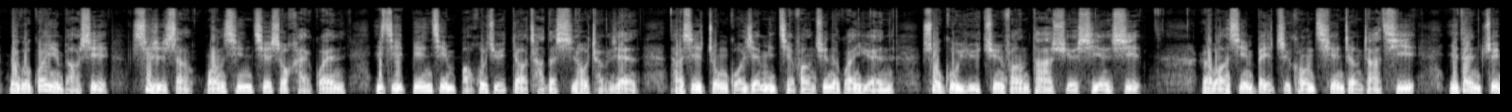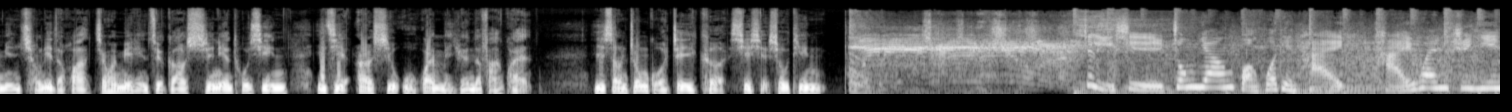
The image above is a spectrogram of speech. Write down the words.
美国官员表示，事实上，王鑫接受海关以及边境保护局调查的时候承认，他是中国人民解放军的官员，受雇于军方大学实验室。而王鑫被指控签证诈欺，一旦罪名成立的话，将会面临最高十年徒刑以及二十五万美元的罚款。以上，中国这一刻，谢谢收听。这里是中央广播电台台湾之音。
